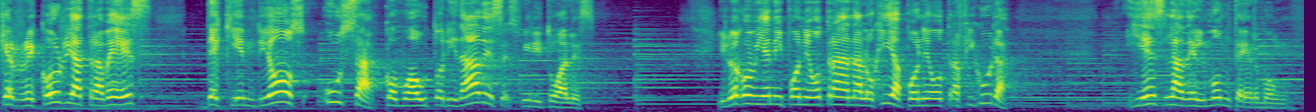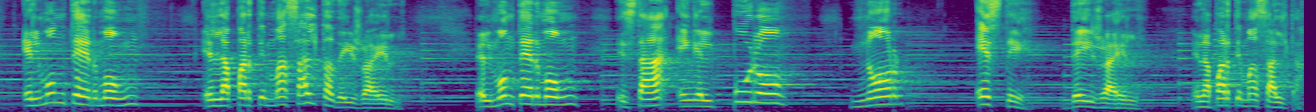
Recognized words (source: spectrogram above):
que recorre a través de quien Dios usa como autoridades espirituales. Y luego viene y pone otra analogía, pone otra figura, y es la del monte Hermón. El monte Hermón es la parte más alta de Israel. El monte Hermón está en el puro noreste de Israel en la parte más alta.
